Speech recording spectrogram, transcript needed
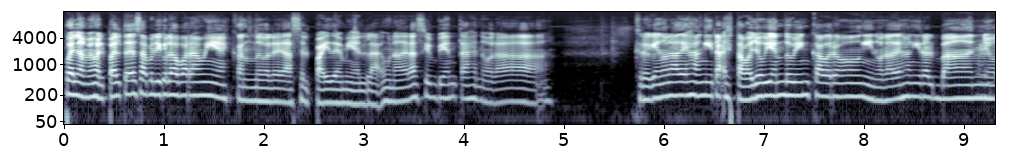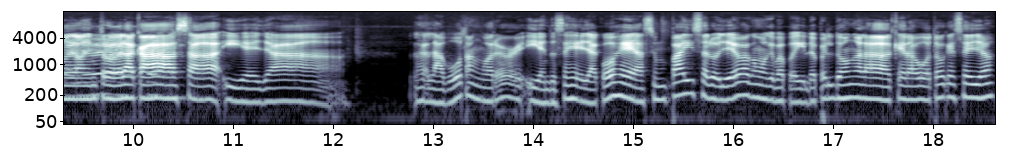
pues la mejor parte de esa película para mí es cuando le hace el pay de mierda. Una de las sirvientas no la. Creo que no la dejan ir. a- estaba lloviendo bien cabrón y no la dejan ir al baño de adentro de la casa y ella. La, la botan, whatever. Y entonces ella coge, hace un pay y se lo lleva como que para pedirle perdón a la que la votó, qué sé yo.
